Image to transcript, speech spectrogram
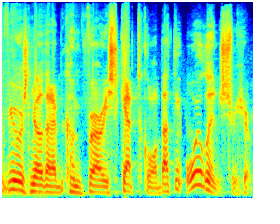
viewers know that I've become very skeptical about the oil industry here.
